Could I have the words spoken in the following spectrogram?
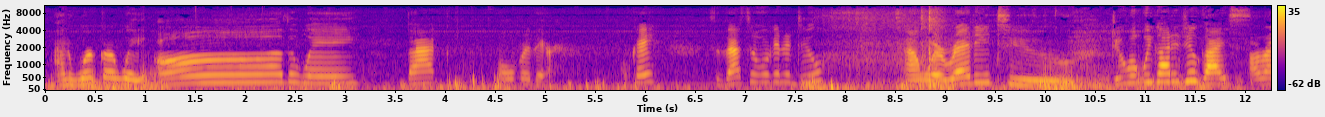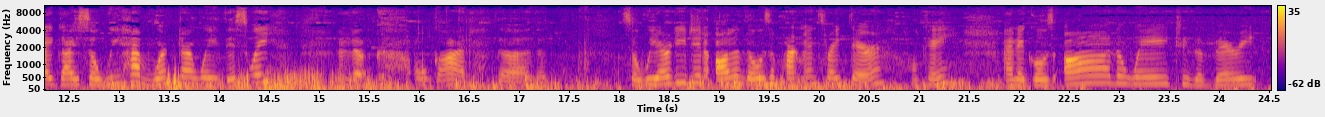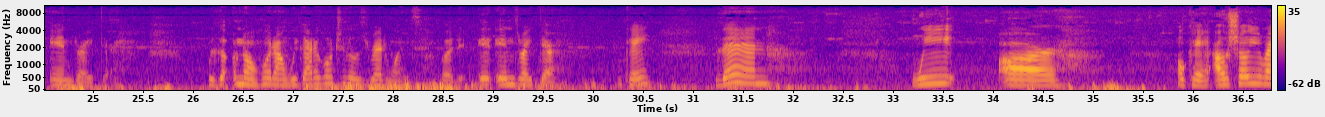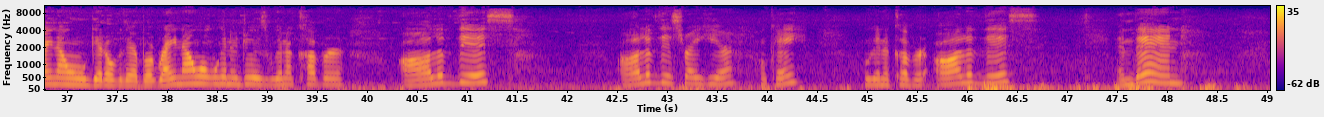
and work our way all the way back over there. Okay? So that's what we're gonna do and we're ready to do what we got to do guys. All right guys so we have worked our way this way. And look oh god the, the so we already did all of those apartments right there okay? And it goes all the way to the very end right there. We go no hold on we got to go to those red ones but it ends right there okay? Then we are okay i'll show you right now when we get over there but right now what we're gonna do is we're gonna cover all of this all of this right here okay? We're gonna cover all of this and then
